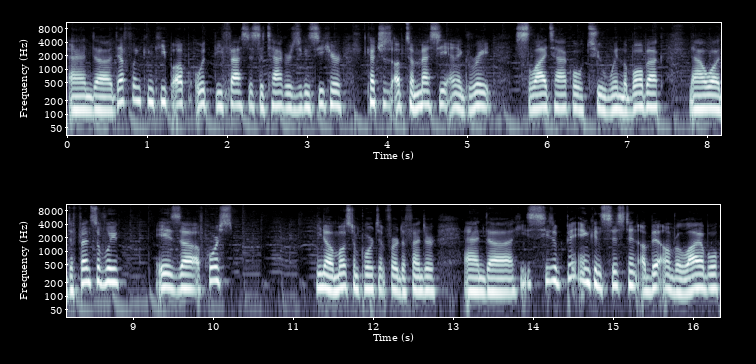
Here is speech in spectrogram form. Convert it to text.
and uh, definitely can keep up with the fastest attackers. You can see here, catches up to Messi and a great slide tackle to win the ball back. Now, uh, defensively is, uh, of course, you know, most important for a defender. And uh, he's he's a bit inconsistent, a bit unreliable.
